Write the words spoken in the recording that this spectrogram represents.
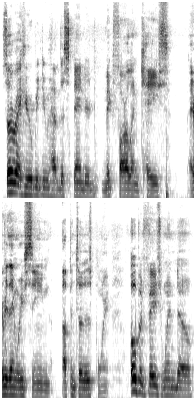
So right here we do have the standard McFarlane case. Everything we've seen up until this point. Open face window.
